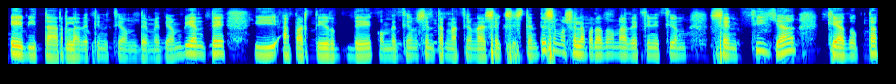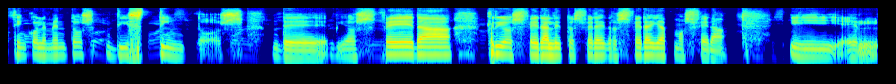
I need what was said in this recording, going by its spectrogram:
evitar la definición de medio ambiente y a partir de convenciones internacionales existentes hemos elaborado una definición sencilla que adopta cinco elementos distintos de biosfera, criosfera, litosfera, hidrosfera y atmósfera y el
